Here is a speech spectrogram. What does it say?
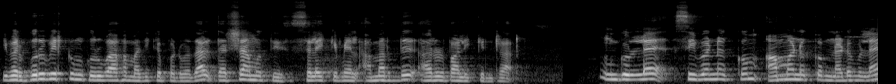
இவர் குருவிற்கும் குருவாக மதிக்கப்படுவதால் தர்ஷாமூர்த்தி சிலைக்கு மேல் அமர்ந்து அருள்பாலிக்கின்றார். இங்குள்ள சிவனுக்கும் அம்மனுக்கும் நடுவில்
